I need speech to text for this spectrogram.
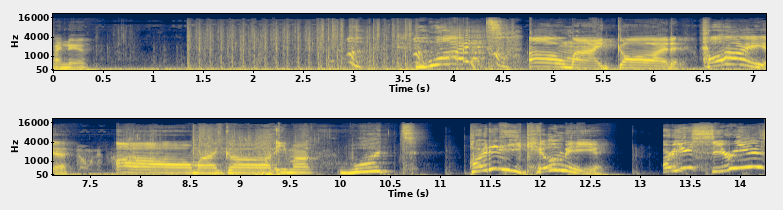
I knew it. What? Oh my god. Hi. Oh my god. Ema. What? How did he kill me? Are you serious?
